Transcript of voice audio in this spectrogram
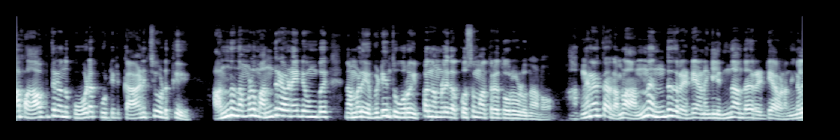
ആ പാവത്തിനൊന്ന് കൂടെ കൂട്ടിയിട്ട് കാണിച്ചു കൊടുക്ക്. അന്ന് നമ്മൾ മന്ത്രി ആവണതിന്റെ മുമ്പ് നമ്മൾ എവിടെയും തൂറും. ഇപ്പം നമ്മൾ കക്കൂസ് മാത്രമേ തൂറുള്ളൂ എന്നാണോ? അങ്ങനത്തെ നമ്മൾ അന്ന് എന്ത് റെഡി ആണെങ്കിൽ ഇന്ന് എന്താ റെഡി ആവണം? നിങ്ങൾ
